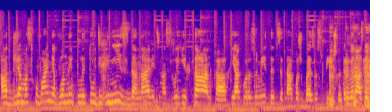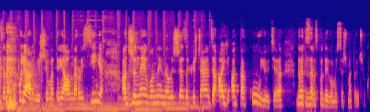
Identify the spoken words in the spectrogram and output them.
А для маскування вони плетуть гнізда навіть на своїх танках. Як ви розумієте, це також безуспішно. Деревина здається найпопулярніший матеріал на Росії, адже нею вони не лише захищаються, а й атакують. Давайте зараз подивимося шматочок.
